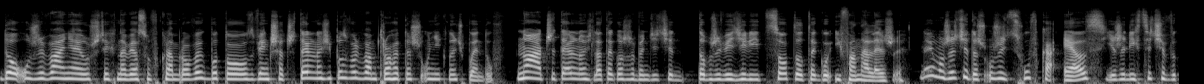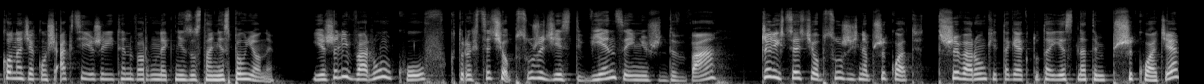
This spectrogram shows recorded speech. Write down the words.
do używania już tych nawiasów klamrowych, bo to zwiększa czytelność i pozwoli Wam trochę też uniknąć błędów. No a czytelność dlatego, że będziecie dobrze wiedzieli, co do tego ifa należy. No i możecie też użyć słówka else, jeżeli chcecie wykonać jakąś akcję, jeżeli ten warunek nie zostanie spełniony. Jeżeli warunków, które chcecie obsłużyć jest więcej niż dwa, czyli chcecie obsłużyć na przykład trzy warunki, tak jak tutaj jest na tym przykładzie,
